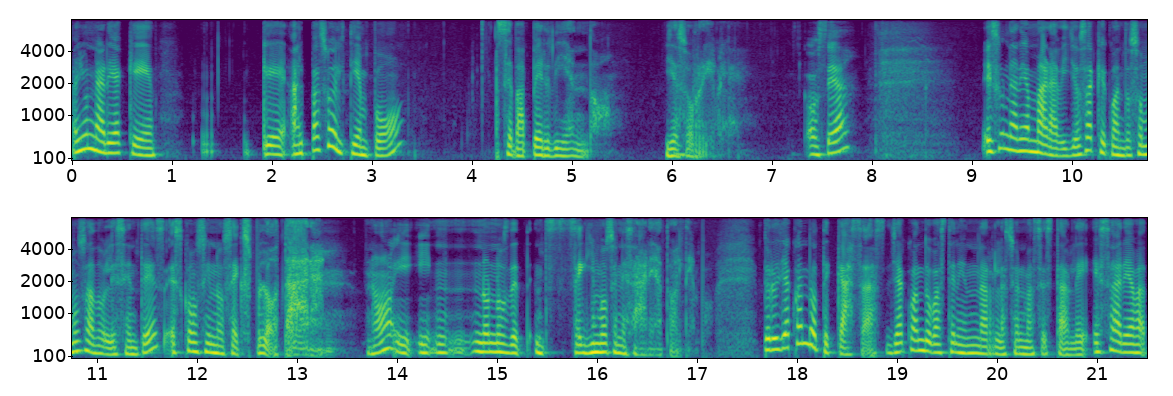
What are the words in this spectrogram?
hay un área que, que al paso del tiempo se va perdiendo y es horrible. O sea, Es un área maravillosa que cuando somos adolescentes es como si nos explotaran, ¿no? Y, y no nos seguimos en esa área todo el tiempo. Pero ya cuando te casas, ya cuando vas teniendo una relación más estable, esa área va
